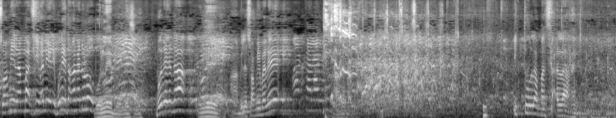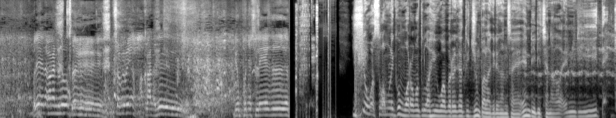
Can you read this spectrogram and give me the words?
Suami lambat sikit balik ni. Boleh tak makan dulu? Boleh, boleh sih. Boleh ke tak? Boleh. Ha, bila suami balik. Itulah masalah. Boleh tak makan dulu? Boleh. Suami balik. Makan lagi. Dia punya selera. Yo, Assalamualaikum warahmatullahi wabarakatuh Jumpa lagi dengan saya Andy di channel Andy Teka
